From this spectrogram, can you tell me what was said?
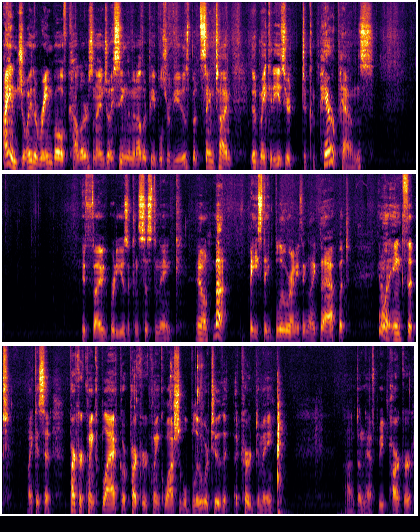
I enjoy the rainbow of colors and I enjoy seeing them in other people's reviews, but at the same time, it would make it easier to compare pens if I were to use a consistent ink. You know, not Bay Blue or anything like that, but, you know, an ink that, like I said, Parker Quink Black or Parker Quink Washable Blue were two that occurred to me. Uh, it doesn't have to be Parker.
